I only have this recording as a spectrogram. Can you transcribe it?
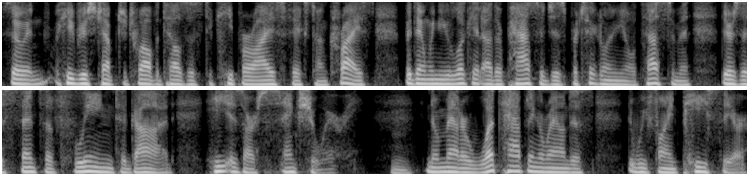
So in hebrews chapter 12 it tells us to keep our eyes fixed on christ. But then when you look at other passages particularly in the old testament there's a sense of fleeing to god. He is our sanctuary. Hmm. no matter what's happening around us that we find peace there.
